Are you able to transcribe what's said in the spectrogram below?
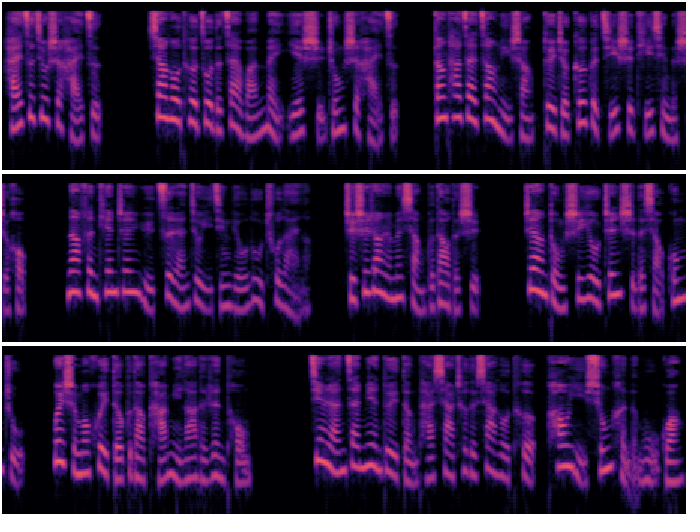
孩子就是孩子，夏洛特做的再完美，也始终是孩子。当他在葬礼上对着哥哥及时提醒的时候，那份天真与自然就已经流露出来了。只是让人们想不到的是，这样懂事又真实的小公主，为什么会得不到卡米拉的认同？竟然在面对等他下车的夏洛特，抛以凶狠的目光。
